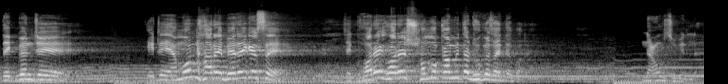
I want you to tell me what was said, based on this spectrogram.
দেখবেন যে এটা এমন হারে বেড়ে গেছে যে ঘরে ঘরে সমকামিতা ঢুকে যাইতে পারে। নাউজুবিল্লাহ।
